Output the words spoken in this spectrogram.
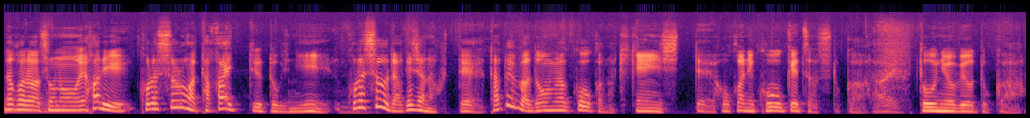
だからそのやはりコレステロールが高いっていう時にコレステロールだけじゃなくて例えば動脈硬化の危険因子って他に高血圧とか、糖尿病とか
